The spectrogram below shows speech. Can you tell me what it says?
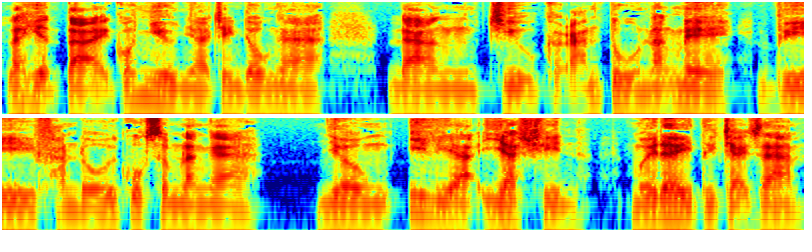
là hiện tại có nhiều nhà tranh đấu Nga đang chịu các án tù nặng nề vì phản đối cuộc xâm lăng Nga, như ông Ilya Yashin mới đây từ trại giam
